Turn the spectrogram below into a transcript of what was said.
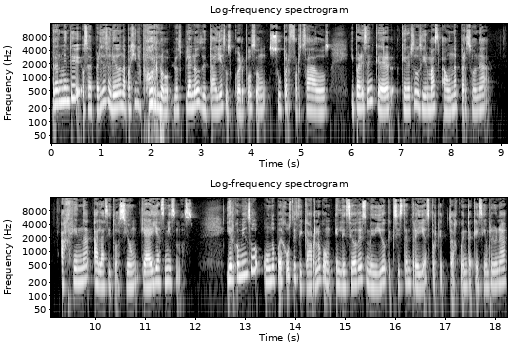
Realmente, o sea, parece salido de una página porno. Los planos de talla sus cuerpos son súper forzados y parecen querer, querer seducir más a una persona ajena a la situación que a ellas mismas. Y al comienzo uno puede justificarlo con el deseo desmedido que existe entre ellas, porque te das cuenta que siempre hay una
